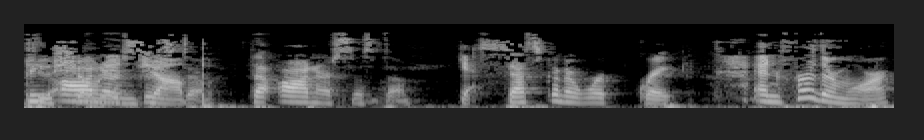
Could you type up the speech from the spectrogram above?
to the honor Shonen system. Jump. The honor system. Yes. That's going to work great. And furthermore,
